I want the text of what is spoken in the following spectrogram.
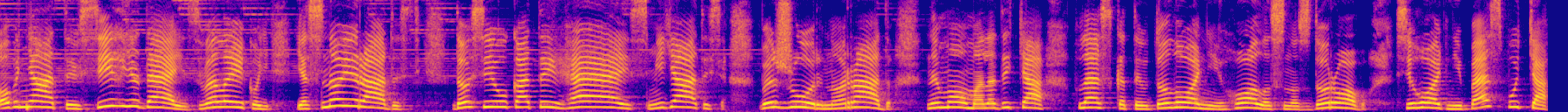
обняти всіх людей з великої ясної радості. До сілкати гей, сміятися, безжурно, радо, немов мале дитя, плескати в долоні, голосно, здорово. Сьогодні без пуття,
